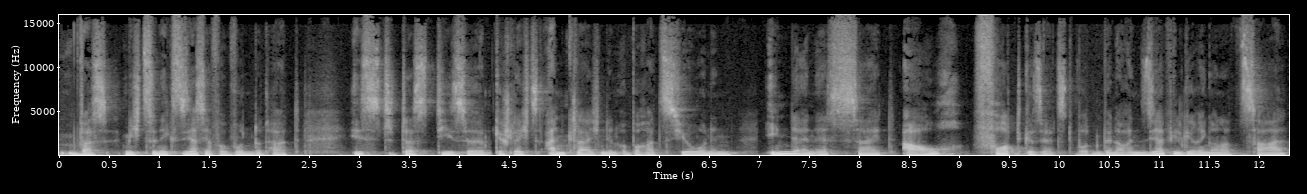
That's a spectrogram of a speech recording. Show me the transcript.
Was mich zunächst sehr, sehr verwundert hat, ist, dass diese geschlechtsangleichenden Operationen in der NS-Zeit auch fortgesetzt wurden, wenn auch in sehr viel geringerer Zahl.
